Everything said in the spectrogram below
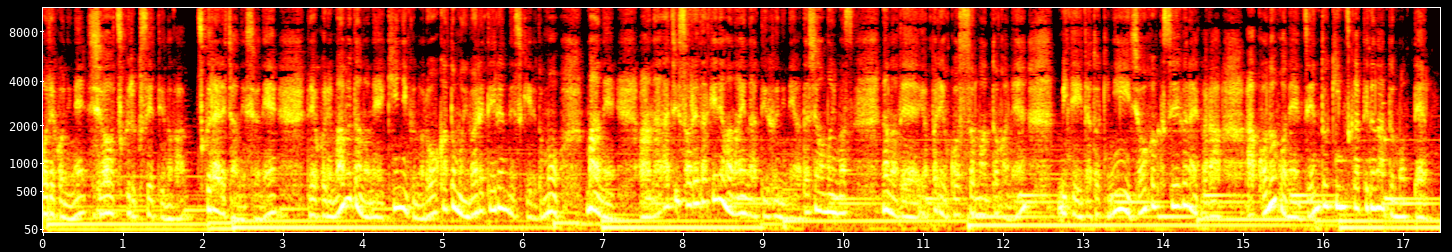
おでこにねシワを作る癖っていうのが作られちゃうんですよね。でこれまぶたのね筋肉の老化とも言われているんですけれどもまあねあながちそれだけではないなっていうふうにね私は思います。なのでやっぱりお子様とかね見ていた時に小学生ぐらいからあこの子ね前頭筋使ってるなって思って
